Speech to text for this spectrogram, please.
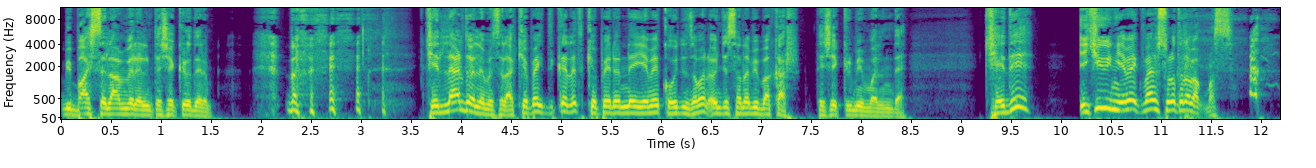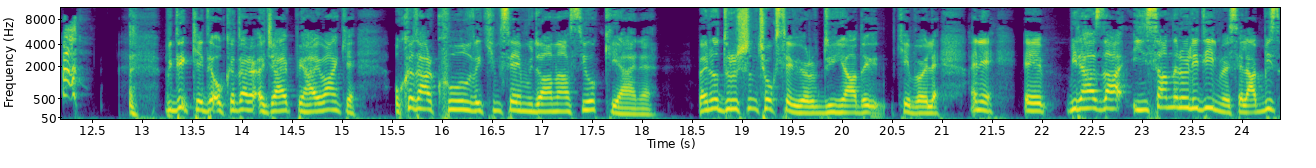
bir baş selam verelim teşekkür ederim. Kediler de öyle mesela. Köpek dikkat et köpeğin önüne yemek koyduğun zaman önce sana bir bakar. Teşekkür minvalinde. Kedi iki gün yemek ver suratına bakmaz. Bir de kedi o kadar acayip bir hayvan ki. O kadar cool ve kimseye müdanası yok ki yani. Ben o duruşunu çok seviyorum dünyadaki böyle. Hani e, biraz daha insanlar öyle değil mesela. Biz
